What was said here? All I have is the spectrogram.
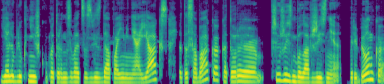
Я люблю книжку, которая называется «Звезда по имени Аякс». Это собака, которая всю жизнь была в жизни ребенка,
